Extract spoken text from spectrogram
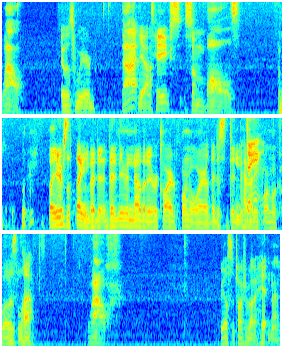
Wow, It was weird. that Yeah. takes some balls. But here's the thing, they didn't, they didn't even know that it required formal wear. They just didn't have any formal clothes left. Wow. We also talked about hitmen,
